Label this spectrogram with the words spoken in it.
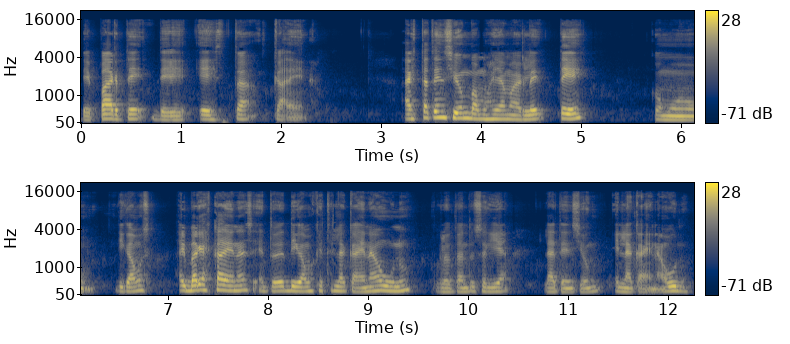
de parte de esta cadena. A esta tensión vamos a llamarle T, como digamos, hay varias cadenas, entonces digamos que esta es la cadena 1, por lo tanto sería la tensión en la cadena 1,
